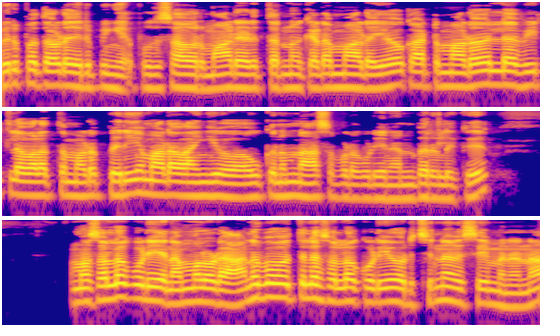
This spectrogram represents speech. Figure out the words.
விருப்பத்தோடு இருப்பீங்க. புதுசாக ஒரு மாடு எடுத்துடணும் கிட மாடையோ காட்டு மாடோ இல்லை வீட்டில் வளர்த்த மாடோ பெரிய மாடை வாங்கி அவுக்கணும்னு ஆசைப்படக்கூடிய நண்பர்களுக்கு. நம்ம சொல்லக்கூடிய நம்மளோட அனுபவத்தில் சொல்லக்கூடிய ஒரு சின்ன விஷயம் என்னென்னா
